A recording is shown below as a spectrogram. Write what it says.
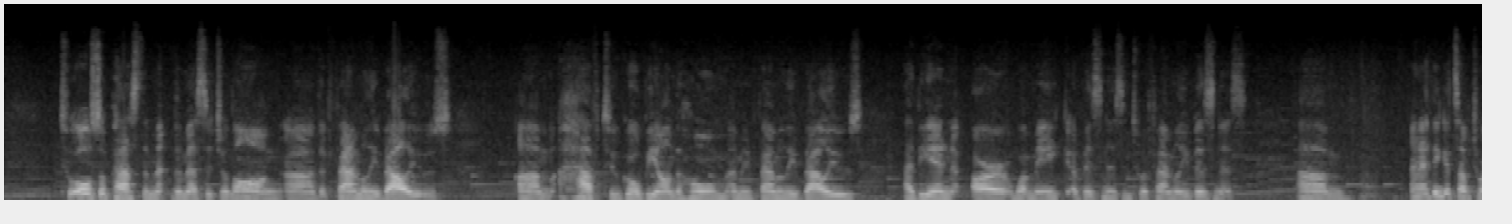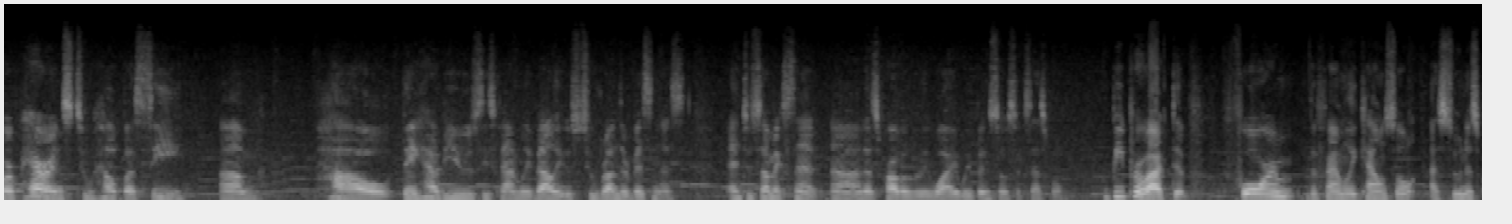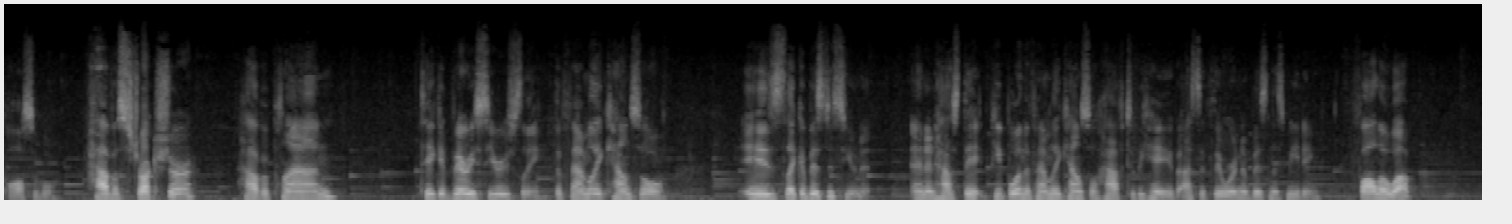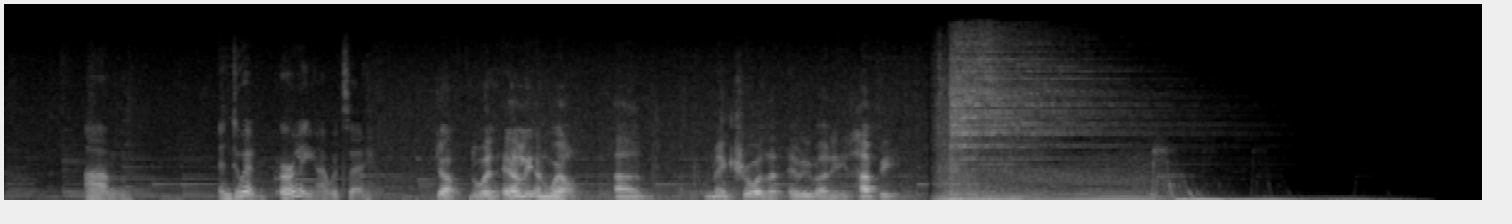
to also pass the, me the message along uh, that family values um, have to go beyond the home. I mean, family values at the end are what make a business into a family business. Um, and I think it's up to our parents to help us see um, how they have used these family values to run their business. And to some extent, uh, that's probably why we've been so successful. Be proactive. Form the family council as soon as possible. Have a structure, have a plan, take it very seriously. The family council is like a business unit, and it has the people in the family council have to behave as if they were in a business meeting. Follow up, um, and do it early, I would say. Yeah, do it early and well, and make sure that everybody is happy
